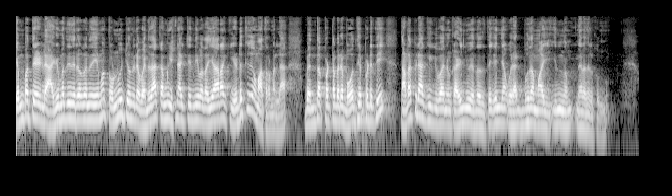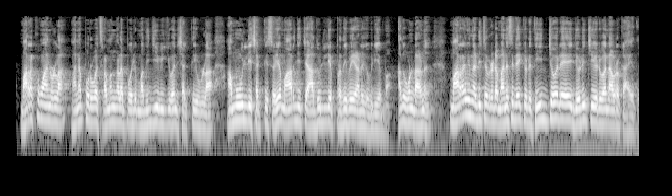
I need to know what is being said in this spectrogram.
എൺപത്തിയേഴിലെ അഴിമതി നിരോധന നിയമം തൊണ്ണൂറ്റിയൊന്നിലെ വനിതാ കമ്മീഷൻ ആക്ട് എന്നിവ തയ്യാറാക്കി എടുക്കുക മാത്രമല്ല ബന്ധപ്പെട്ടവരെ ബോധ്യപ്പെടുത്തി നടപ്പിലാക്കിക്കുവാനും കഴിഞ്ഞു എന്നത് തികഞ്ഞ ഒരു അത്ഭുതമായി ഇന്നും നിലനിൽക്കുന്നു. മറക്കുവാനുള്ള മനഃപൂർവ ശ്രമങ്ങളെപ്പോലും അതിജീവിക്കുവാൻ ശക്തിയുള്ള അമൂല്യ ശക്തി സ്വയം ആർജിച്ച അതുല്യ പ്രതിഭയാണ് ഗൗരിയമ്മ. അതുകൊണ്ടാണ് മറവി നടിച്ചവരുടെ മനസ്സിലേക്കൊരു തീജ്ജോലയെ ജ്വലിച്ചുയരുവാൻ അവർക്കായത്.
